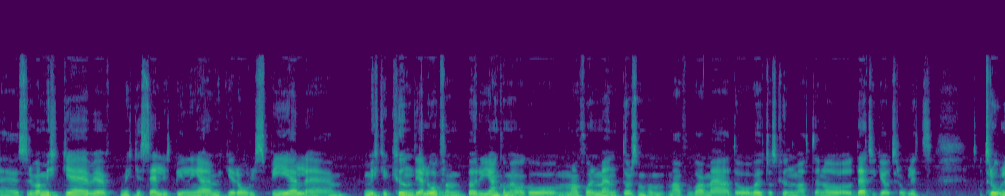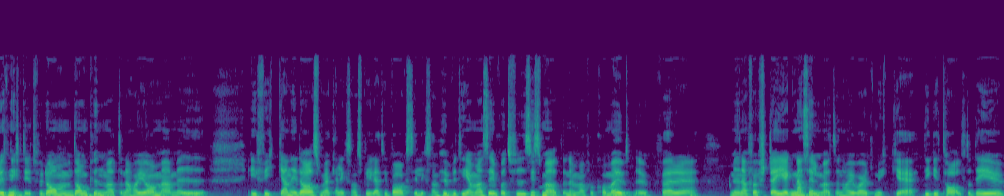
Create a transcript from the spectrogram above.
Eh, så det var mycket, vi har mycket säljutbildningar, mycket rollspel, eh, mycket kunddialog från början kommer jag ihåg och man får en mentor som man får vara med och vara ute hos kundmöten och det tycker jag är otroligt, otroligt nyttigt för de, de kundmötena har jag med mig i, i fickan idag som jag kan liksom spela tillbaka till liksom, hur beter man sig på ett fysiskt möte när man får komma ut nu? För eh, mina första egna säljmöten har ju varit mycket digitalt och det är ju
